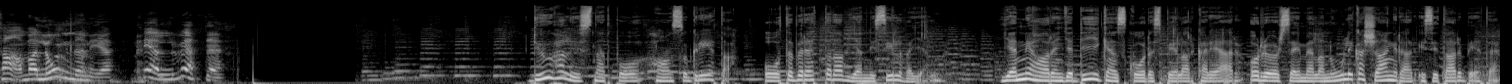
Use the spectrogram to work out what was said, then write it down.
Fan vad lång den är! Helvete! Du har lyssnat på Hans och Greta, återberättad av Jenny Silverhjelm. Jenny har en gedigen skådespelarkarriär och rör sig mellan olika genrer i sitt arbete.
